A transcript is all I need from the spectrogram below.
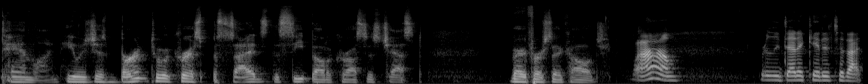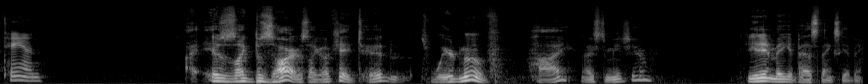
tan line. He was just burnt to a crisp. Besides the seatbelt across his chest. Very first day of college. Wow. Really dedicated to that tan. I, it was like bizarre. It's like, okay, dude, it's a weird move. Hi, nice to meet you. He didn't make it past Thanksgiving,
